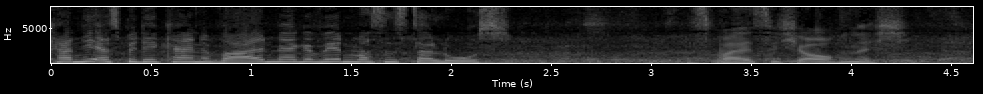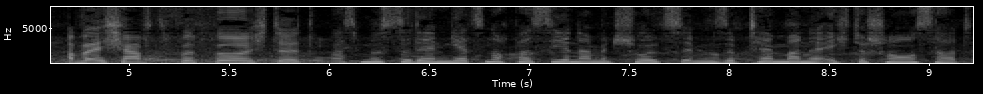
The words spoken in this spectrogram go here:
Kann die SPD keine Wahlen mehr gewinnen? Was ist da los? Das weiß ich auch nicht. Aber ich habe es befürchtet. Was müsste denn jetzt noch passieren, damit Schulz im September eine echte Chance hat?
